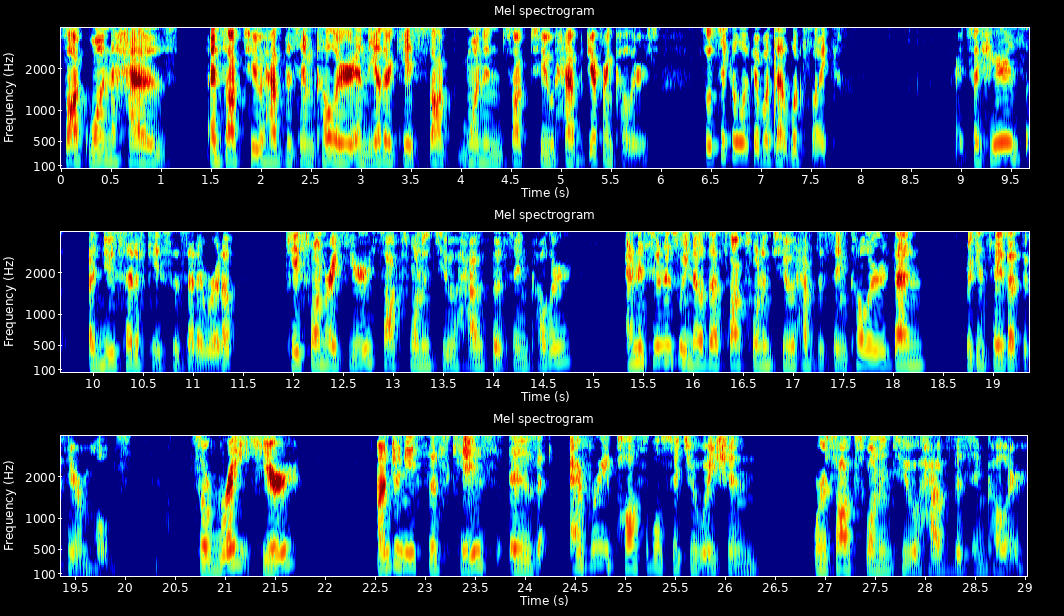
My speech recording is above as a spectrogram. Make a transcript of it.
sock 1 has and sock 2 have the same color and the other case sock 1 and sock 2 have different colors. So let's take a look at what that looks like. All right, so here's a new set of cases that I wrote up. Case 1 right here, socks 1 and 2 have the same color. And as soon as we know that socks 1 and 2 have the same color, then we can say that the theorem holds. So right here, underneath this case is every possible situation where socks 1 and 2 have the same color.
